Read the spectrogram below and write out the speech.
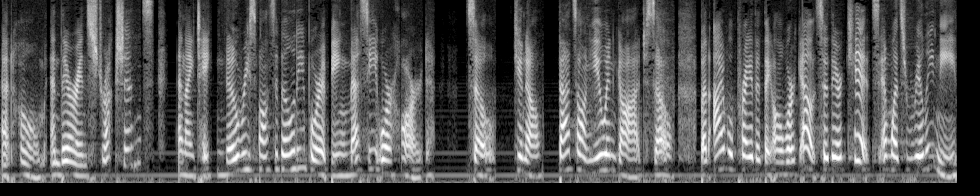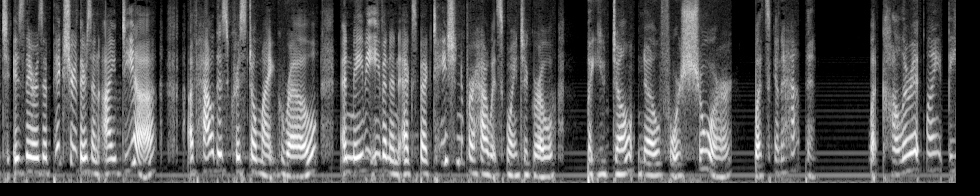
at home. And there are instructions, and I take no responsibility for it being messy or hard. So, you know, that's on you and God. So, but I will pray that they all work out. So they're kits. And what's really neat is there's a picture, there's an idea of how this crystal might grow, and maybe even an expectation for how it's going to grow, but you don't know for sure what's going to happen, what color it might be,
